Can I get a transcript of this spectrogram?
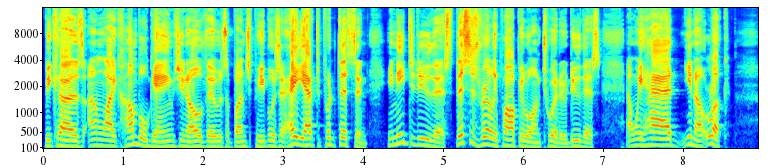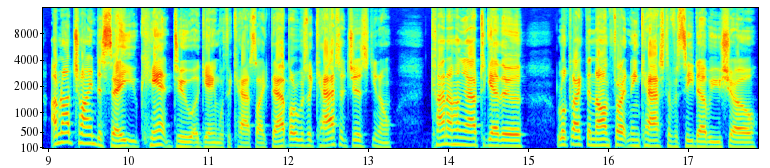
because unlike humble games, you know, there was a bunch of people who said, "Hey, you have to put this in. You need to do this. This is really popular on Twitter. Do this." And we had, you know, look, I'm not trying to say you can't do a game with a cast like that, but it was a cast that just, you know, kind of hung out together, looked like the non-threatening cast of a CW show.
